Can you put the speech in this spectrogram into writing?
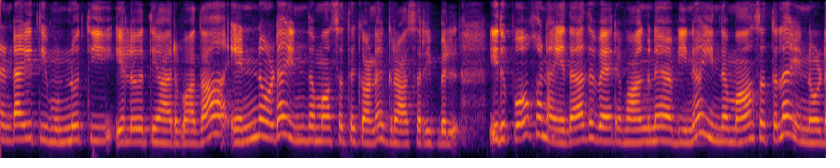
ரெண்டாயிரத்தி முந்நூற்றி எழுபத்தி ஆறு ரூபா தான் என்னோட இந்த மாதத்துக்கான கிராசரி பில் இது போக நான் ஏதாவது வேறு வாங்கினேன் அப்படின்னா இந்த மாதத்தில் என்னோட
